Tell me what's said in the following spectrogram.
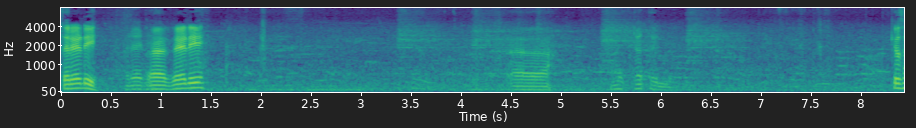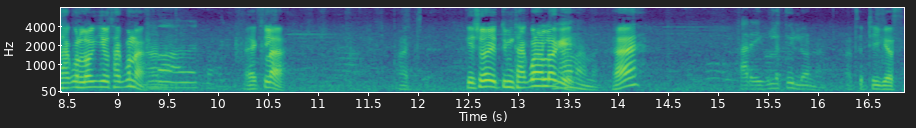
তো রেডি রেডি রেডি মুখটা তুললো। কেউ থাকব না লগে? কেউ থাকব না। একলা? আচ্ছা। কিশোর তুমি থাকব না লগে। হ্যাঁ? আর এগুলো তুললো না। আচ্ছা ঠিক আছে।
